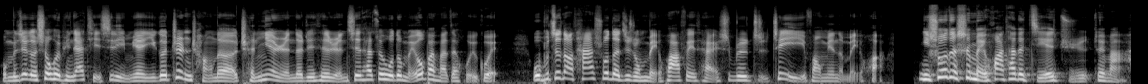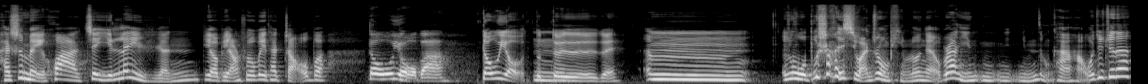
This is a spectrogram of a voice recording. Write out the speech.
我们这个社会评价体系里面一个正常的成年人的这些人，其实他最后都没有办法再回归。我不知道他说的这种美化废柴是不是指这一方面的美化？你说的是美化他的结局，对吗？还是美化这一类人？比较，比方说为他着吧。都有吧？都有，对对对对对，嗯，我不是很喜欢这种评论哎，我不知道你你你你们怎么看哈？我就觉得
